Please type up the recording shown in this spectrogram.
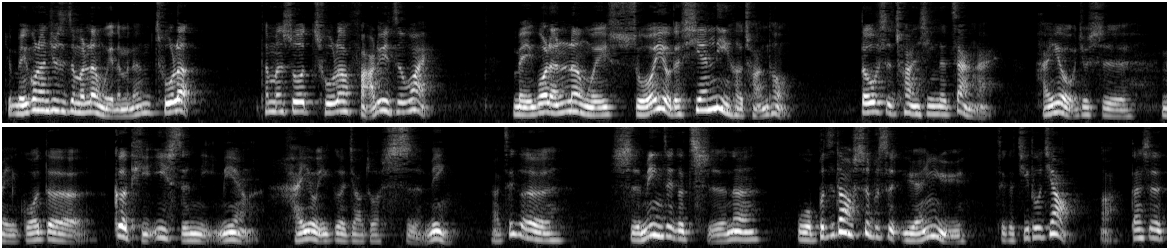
就美国人就是这么认为的嘛。他们除了他们说除了法律之外，美国人认为所有的先例和传统都是创新的障碍。还有就是美国的个体意识里面啊，还有一个叫做使命啊，这个。使命这个词呢，我不知道是不是源于这个基督教啊，但是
